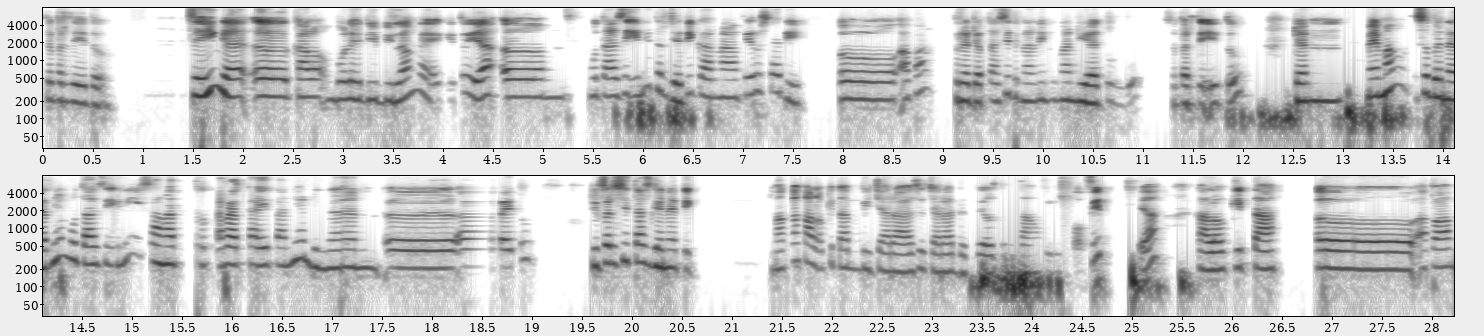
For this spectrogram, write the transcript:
Seperti itu. Sehingga eh, kalau boleh dibilang kayak gitu ya, eh, mutasi ini terjadi karena virus tadi eh, apa beradaptasi dengan lingkungan dia tumbuh seperti itu. Dan memang sebenarnya mutasi ini sangat erat kaitannya dengan eh, apa itu diversitas genetik. Maka kalau kita bicara secara detail tentang virus COVID, ya, kalau kita eh, apa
